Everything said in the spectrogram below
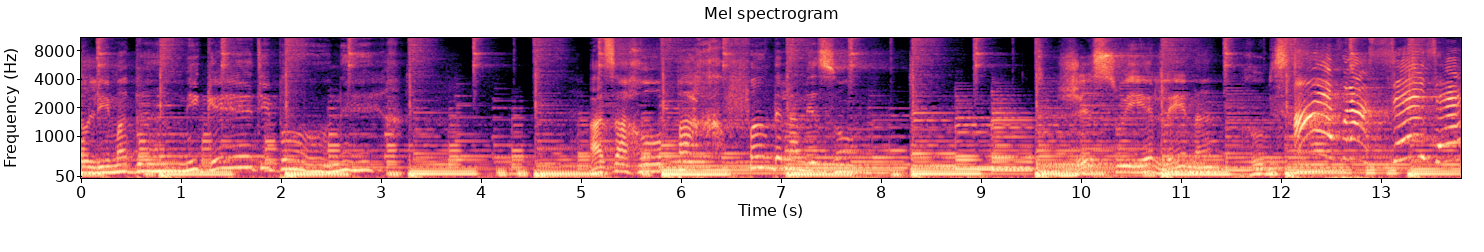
5, jolie Madame Miguel de Bonner. Azarro, parfum de la maison. Je suis Helena Rubinstein. Ah, é francês, é?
